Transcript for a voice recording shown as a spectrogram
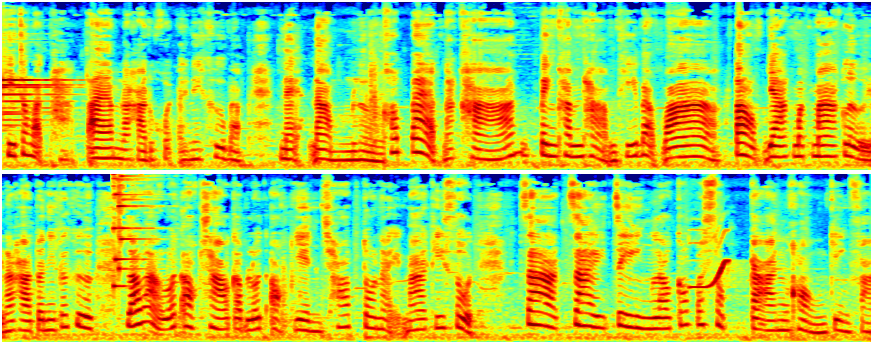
ที่จังหวัดผาแต้มนะคะ ทุกคนอันนี้คือแบบแนะนำเลยข้อ 8 นะคะ เป็นคำถามที่แบบว่าตอบยากมาก ๆเลยนะคะ ตัวนี้ก็คือระหว่างรถออกเช้ากับรถออกเย็นชอบตัวไหนมากที่สุดจากใจจริงแล้วก็ประสบการณ์ของกิ่งฟ้า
